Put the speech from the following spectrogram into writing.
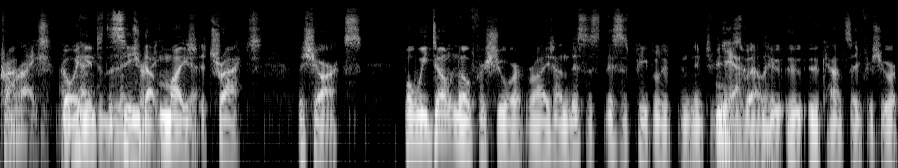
crap Right, going okay, into the sea that might yeah. attract the sharks. But we don't know for sure, right? And this is this is people who've been interviewed Yeah. as well who, who who can't say for sure.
